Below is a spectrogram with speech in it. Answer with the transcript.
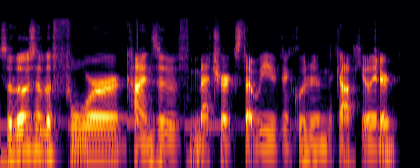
So those are the four kinds of metrics that we've included in the calculator,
